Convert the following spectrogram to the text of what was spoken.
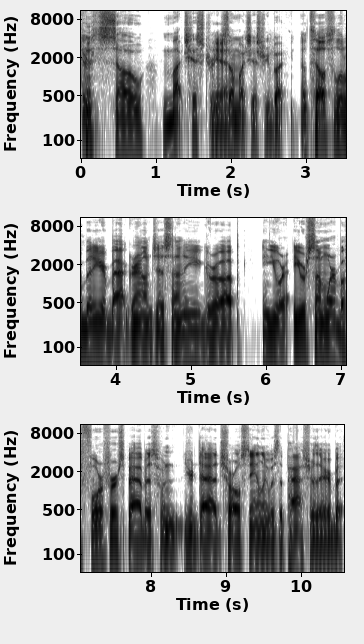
there's so much history, yeah. so much history. But now, tell us a little bit of your background. Just I know you grew up you were you were somewhere before First Baptist when your dad Charles Stanley was the pastor there. But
